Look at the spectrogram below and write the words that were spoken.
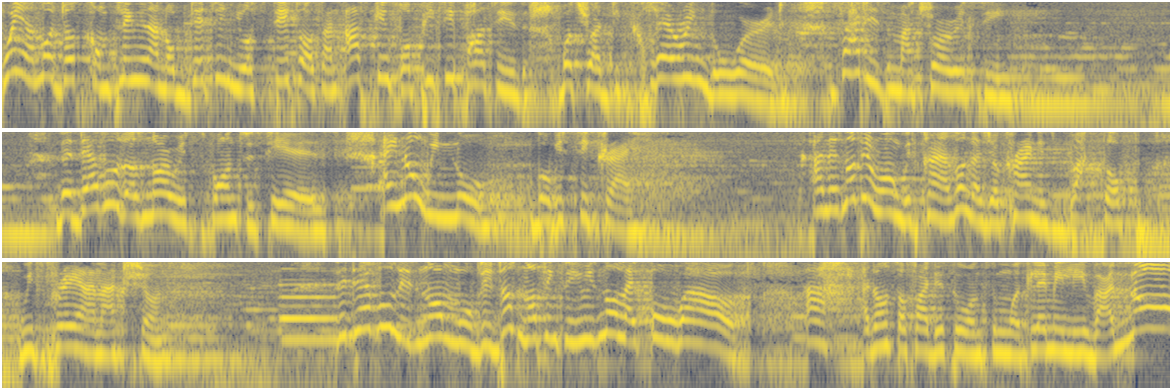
When you're not just complaining and updating your status and asking for pity parties, but you are declaring the word. That is maturity. The devil does not respond to tears. I know we know, but we still cry. And there's nothing wrong with crying as long as your crying is backed up with prayer and action. The devil is not moved. It does nothing to him. He's not like, oh wow, ah, I don't suffer this one too much. Let me leave her. No.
